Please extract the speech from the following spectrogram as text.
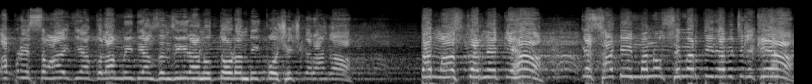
ਆਪਣੇ ਸਮਾਜ ਦੀਆਂ ਗੁਲਾਮੀ ਦੀਆਂ ਜ਼ੰਜੀਰਾਂ ਨੂੰ ਤੋੜਨ ਦੀ ਕੋਸ਼ਿਸ਼ ਕਰਾਂਗਾ। ਤਾਂ ਮਾਸਟਰ ਨੇ ਕਿਹਾ ਕਿ ਸਾਡੀ ਮਨੁ ਸਿਮਰਤੀ ਦੇ ਵਿੱਚ ਲਿਖਿਆ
